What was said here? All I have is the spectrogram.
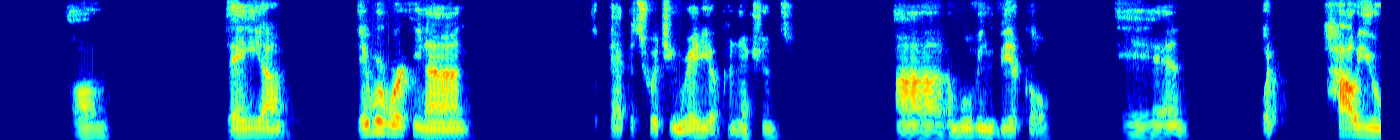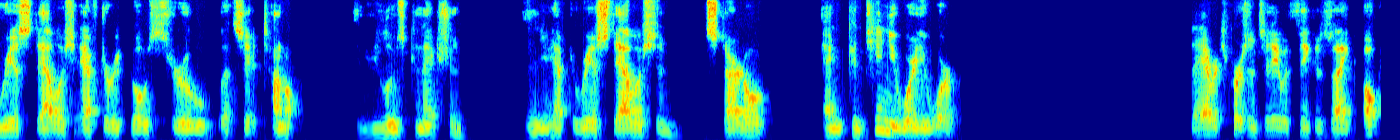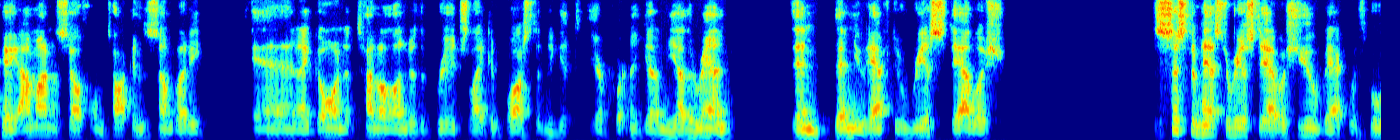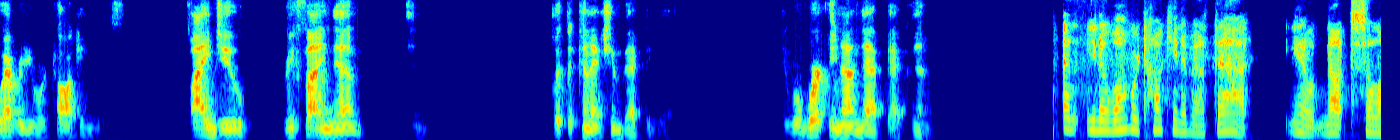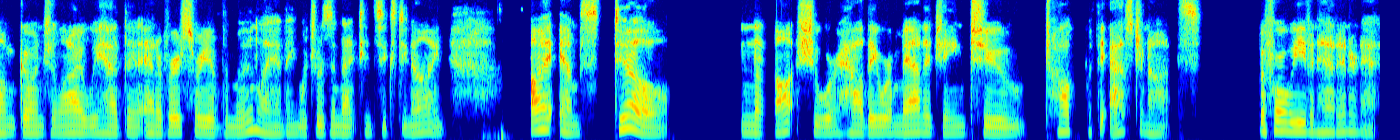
Um, they um, they were working on the packet switching radio connections on a moving vehicle and what how you reestablish after it goes through, let's say, a tunnel, and you lose connection, then you have to reestablish and start over and continue where you were the average person today would think is like, okay, I'm on a cell phone talking to somebody, and I go in a tunnel under the bridge, like in Boston, to get to the airport, and I get on the other end. Then, then you have to reestablish. The system has to reestablish you back with whoever you were talking with. find you, refine them, and put the connection back together. They were working on that back then. And, you know, while we're talking about that, you know, not so long ago in July, we had the anniversary of the moon landing, which was in 1969. I am still not sure how they were managing to talk with the astronauts before we even had internet.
